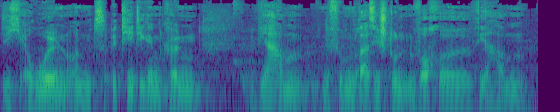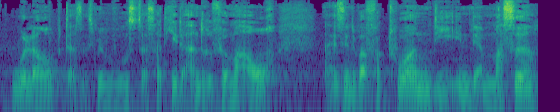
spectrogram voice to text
sich erholen und betätigen können. Wir haben eine 35-Stunden-Woche, wir haben Urlaub, das ist mir bewusst, das hat jede andere Firma auch. Es sind aber Faktoren, die in der Masse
